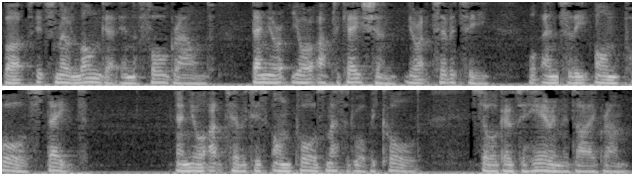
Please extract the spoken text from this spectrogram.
but it's no longer in the foreground, then your, your application, your activity will enter the on pause state and your activity's on pause method will be called. So we'll go to here in the diagram.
